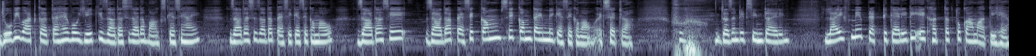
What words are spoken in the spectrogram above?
जो भी बात करता है वो ये कि ज़्यादा से ज़्यादा मार्क्स कैसे आए, ज़्यादा से ज़्यादा पैसे कैसे कमाओ, ज़्यादा से ज़्यादा पैसे कम से कम टाइम में कैसे कमाओ etcetera doesn't it seem tiring life में प्रैक्टिकलिटी एक हद तक तो काम आती है।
